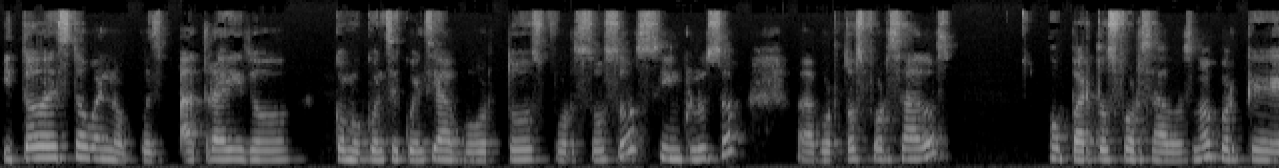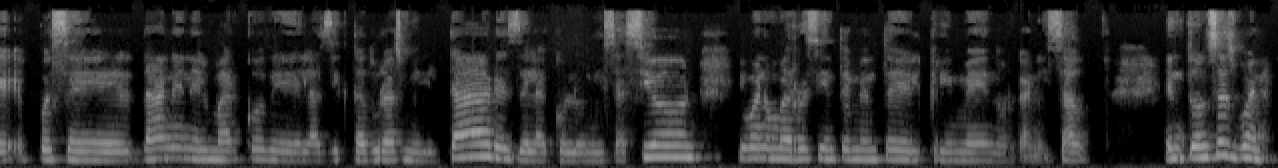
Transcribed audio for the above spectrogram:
y todo esto, bueno, pues ha traído como consecuencia abortos forzosos, incluso abortos forzados o partos forzados, ¿no? Porque pues se dan en el marco de las dictaduras militares, de la colonización y bueno, más recientemente el crimen organizado. Entonces, bueno,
